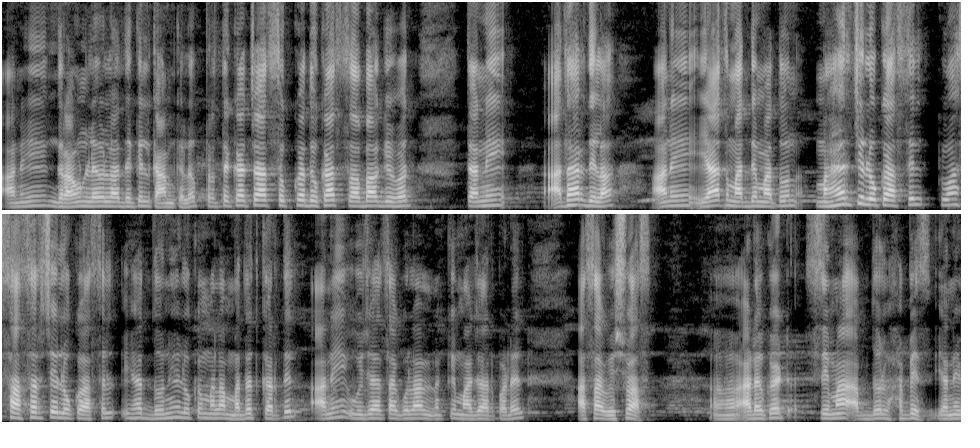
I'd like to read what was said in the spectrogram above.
आणि ग्राउंड लेवलला देखील काम केलं. प्रत्येकाच्या सुखदुःखात सहभागी होत त्यांनी आधार दिला आणि याच माध्यमातून माहेरची लोकं असतील किंवा सासरचे लोकं असतील ह्या दोन्ही लोकं मला मदत करतील आणि विजयाचा गुलाल नक्की माझ्यावर पडेल असा विश्वास ॲडव्होकेट सीमा अब्दुल हफीज यांनी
